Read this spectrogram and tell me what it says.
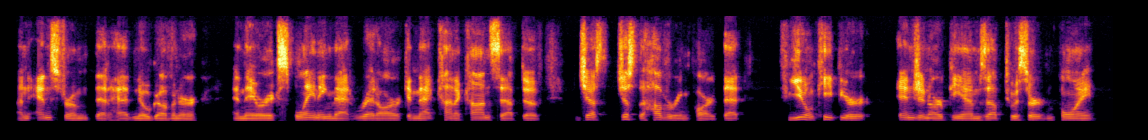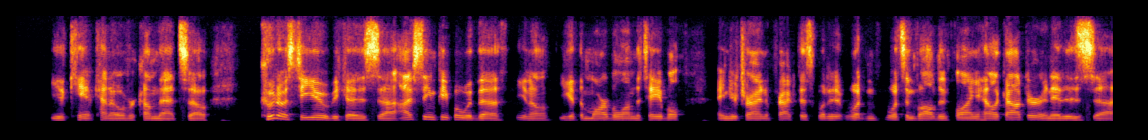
an Enstrom that had no governor, and they were explaining that red arc and that kind of concept of just just the hovering part. That if you don't keep your engine RPMs up to a certain point, you can't kind of overcome that. So kudos to you because uh, I've seen people with the you know you get the marble on the table and you're trying to practice what it what what's involved in flying a helicopter and it is uh,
